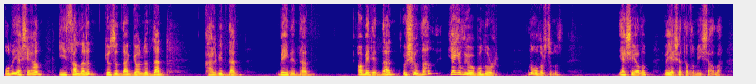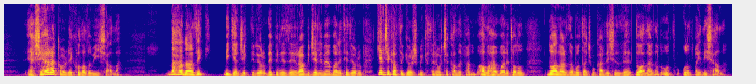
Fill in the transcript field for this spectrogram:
onu yaşayan insanların gözünden, gönlünden, kalbinden, beyninden, amelinden, ışığından yayılıyor bu nur. Ne olursunuz. Yaşayalım ve yaşatalım inşallah. Yaşayarak örnek olalım inşallah. Daha nazik, bir gelecek diliyorum. Hepinizi Rabbi Celle'ime emanet ediyorum. Gelecek hafta görüşmek üzere. Hoşçakalın efendim. Allah'a emanet olun. Dualarınıza muhtaç bu kardeşinize dualardan unutmayın inşallah.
